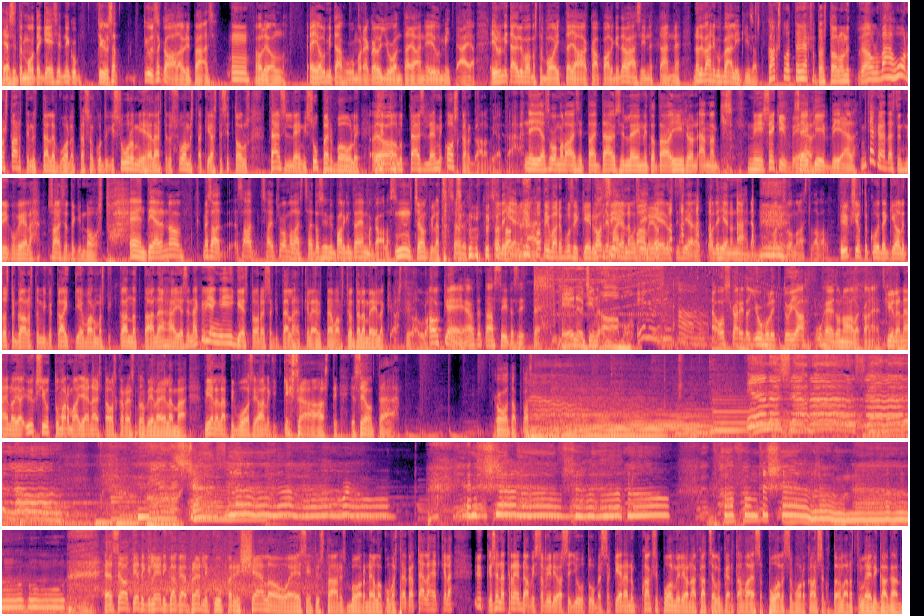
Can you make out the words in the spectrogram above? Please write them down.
Ja sitten muutenkin ei sit niinku tylsä, tylsä gaala ylipäänsä. Mm. Oli ollut. Ei ollut mitään huumoria, kun ei ollut juontajaa, niin ei ollut mitään. Ja ei ollut mitään ylivoimasta voittajaakaan, palkintoja vähän sinne tänne. Ne oli vähän niin kuin välikisat. 2019 on ollut, nyt, on ollut vähän huono startti nyt tälle vuodelle. Tässä on kuitenkin suurmiehiä lähtenyt Suomestakin asti. Sitten on ollut täysin leimi Super Bowli ja Joo. sitten on ollut täysin leimi Oscar Gala vielä tähän. Niin, ja suomalaisittain täysin leimi tota hiihdon MM-kisat. Niin, sekin vielä. Sekin vielä. Mitäkään tästä nyt niinku vielä saisi jotenkin noustua? En tiedä, no me saat, saat, sait suomalaiset sai tosi hyvin palkintoja Emma Gaalassa. Mm, se on kyllä totta. Se oli, se oli hieno nähdä. Kotimainen musiikki edusti Kotimainen siellä musiikki paljon. edusti siellä. Oli hieno nähdä monta suomalaista lavalla. Yksi juttu kuitenkin oli tosta gaalasta, mikä kaikkien varmasti kannattaa nähdä. Ja se näkyy jengi IG-storeissakin tällä hetkellä erittäin vahvasti. On täällä meilläkin asti ollut. Okei, okay, otetaan siitä sitten. Energin aamu. Energin aamu. Oskarit on juhlittu ja puheet on alkaneet. Kyllä näin on. Ja yksi juttu varmaan jää näistä Oscareista vielä elämää vielä läpi vuosia, ainakin kesää asti. Ja se on tää. and shallow, shallow. Far from the shallow now. Ja se on tietenkin Lady Gaga ja Bradley Cooperin Shallow-esitys Star is Born-elokuvasta, joka on tällä hetkellä ykkösenä trendaavissa videoissa YouTubessa. Kerännyt 2,5 miljoonaa katselukertaa vajassa puolessa vuorokaudessa, kun toi on ladattu Lady Gagan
